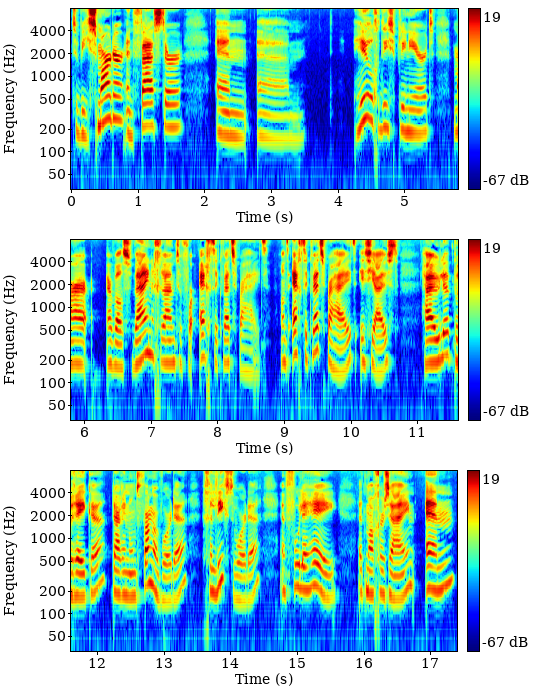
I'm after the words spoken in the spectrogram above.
To be smarter and faster en um, heel gedisciplineerd, maar er was weinig ruimte voor echte kwetsbaarheid. Want echte kwetsbaarheid is juist huilen, breken, daarin ontvangen worden, geliefd worden en voelen: hé, hey, het mag er zijn. En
